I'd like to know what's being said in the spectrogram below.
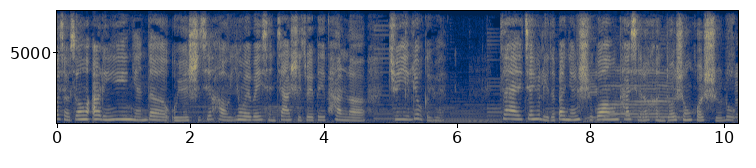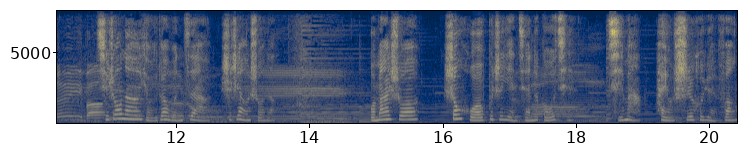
高晓松二零一一年的五月十七号，因为危险驾驶罪被判了拘役六个月。在监狱里的半年时光，他写了很多生活实录，其中呢有一段文字啊是这样说的：“我妈说，生活不止眼前的苟且，起码还有诗和远方。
